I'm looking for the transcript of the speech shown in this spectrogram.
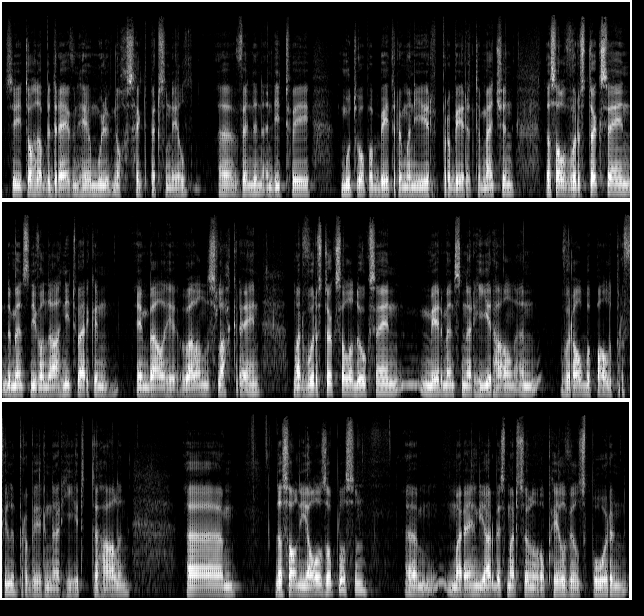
zie je toch dat bedrijven heel moeilijk nog geschikt personeel uh, vinden. En die twee moeten we op een betere manier proberen te matchen. Dat zal voor een stuk zijn de mensen die vandaag niet werken in België wel aan de slag krijgen. Maar voor een stuk zal het ook zijn meer mensen naar hier halen en vooral bepaalde profielen proberen naar hier te halen. Uh, dat zal niet alles oplossen. Um, maar eigenlijk die arbeidsmarkt zullen op heel veel sporen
